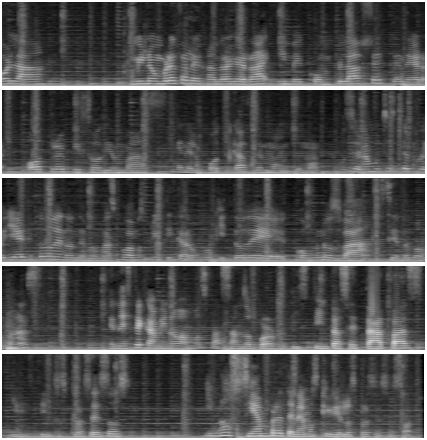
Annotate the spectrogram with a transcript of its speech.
Hola, mi nombre es Alejandra Guerra y me complace tener otro episodio más en el podcast de Mom to Mom. Me emociona mucho este proyecto en donde mamás podamos platicar un poquito de cómo nos va siendo mamás. En este camino vamos pasando por distintas etapas y distintos procesos y no siempre tenemos que vivir los procesos solas.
